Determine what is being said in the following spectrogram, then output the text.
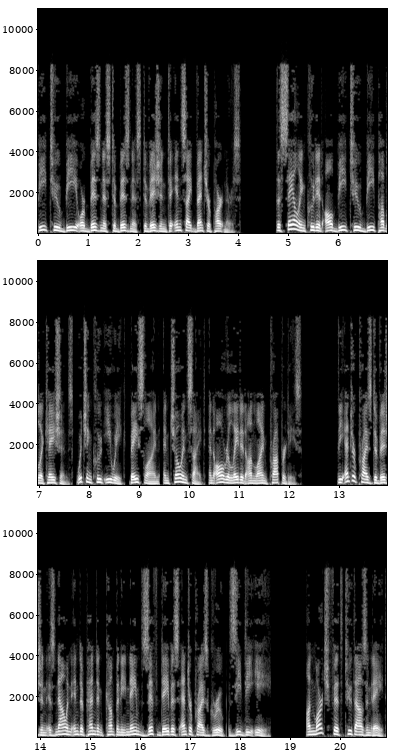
B2B or business -to -business division to Insight Venture Partners. The sale included all B2B publications, which include eWeek, Baseline, and CIO Insight, and all related online properties. The Enterprise division is now an independent company named Ziff Davis Enterprise Group ZDE. On March 5, 2008,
